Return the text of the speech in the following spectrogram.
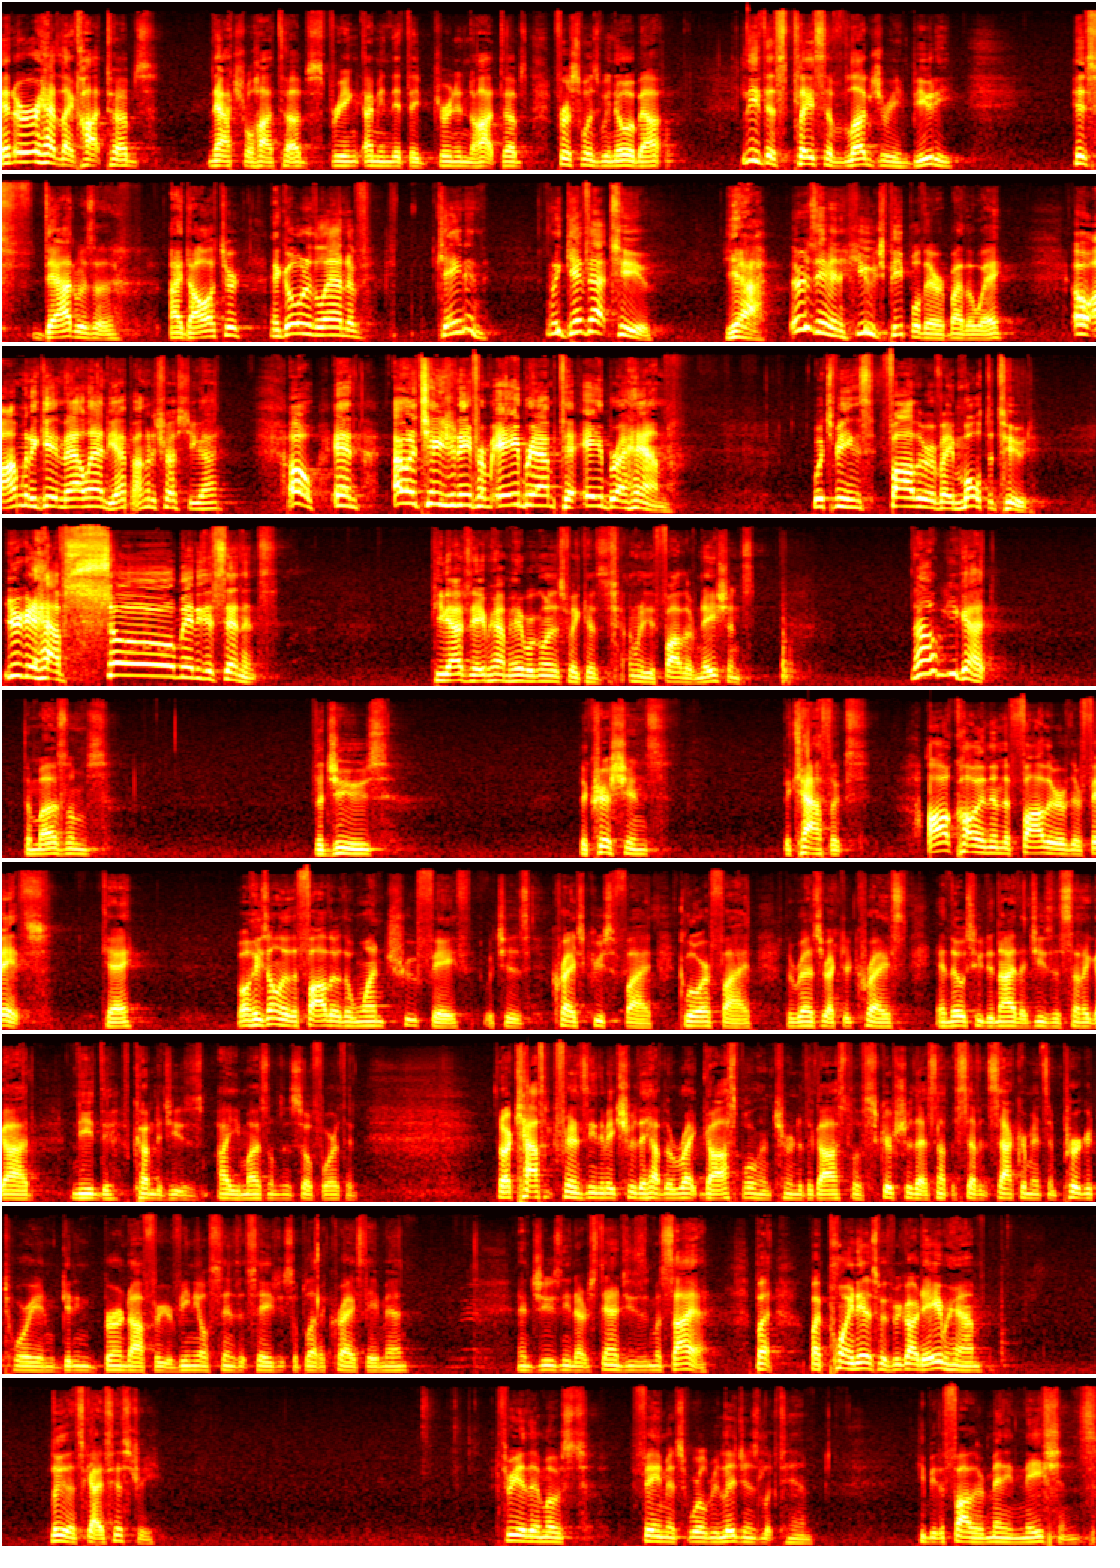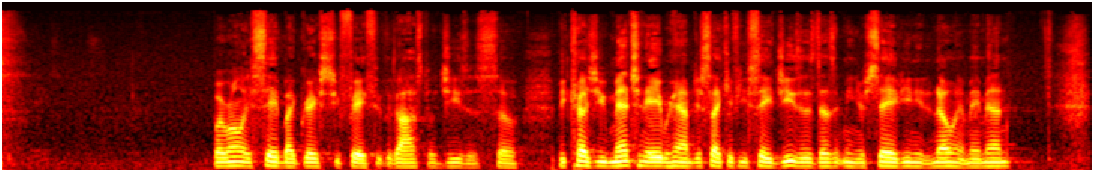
And Ur had like hot tubs, natural hot tubs, spring, I mean, that they turned into hot tubs, first ones we know about. Leave this place of luxury and beauty. His dad was a idolater, and go into the land of Canaan. I'm going to give that to you. Yeah, there's even huge people there, by the way. Oh, I'm going to get in that land? Yep, I'm going to trust you, God. Oh, and I'm going to change your name from Abram to Abraham, which means father of a multitude. You're going to have so many descendants. Can you imagine Abraham? Hey, we're going this way because I'm going to be the father of nations. No, you got the Muslims, the Jews, the Christians, the Catholics, all calling them the father of their faiths. Okay? Well, he's only the father of the one true faith, which is Christ crucified, glorified, the resurrected Christ, and those who deny that Jesus is the Son of God need to come to Jesus, i.e., Muslims and so forth. And so our Catholic friends need to make sure they have the right gospel and turn to the gospel of Scripture. That's not the seven sacraments and purgatory and getting burned off for your venial sins that saves you. It's the blood of Christ. Amen? Amen. And Jews need to understand Jesus is Messiah. But my point is, with regard to Abraham, Look at this guy's history. Three of the most famous world religions look to him. He'd be the father of many nations. But we're only saved by grace through faith through the gospel of Jesus. So because you mention Abraham, just like if you say Jesus doesn't mean you're saved, you need to know him. Amen.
